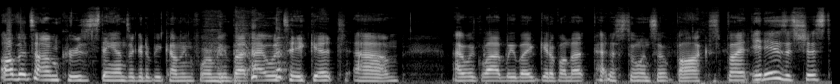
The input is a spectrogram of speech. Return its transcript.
all the Tom Cruise stands are going to be coming for me, but I would take it. Um, I would gladly like get up on that pedestal and soapbox. But it is. It's just.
